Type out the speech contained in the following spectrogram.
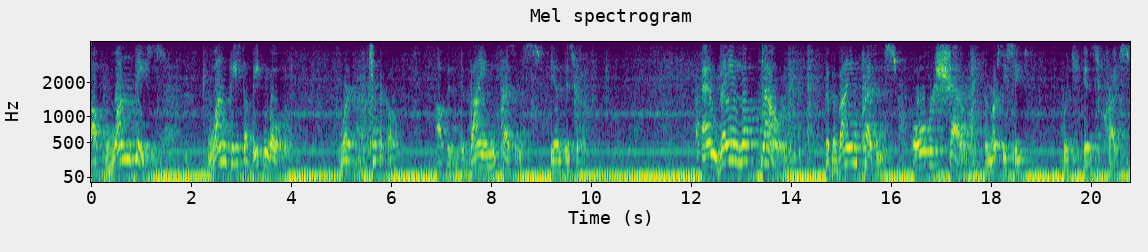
of one piece, one piece of beaten gold, were typical of the divine presence in Israel. And they looked down the divine presence overshadow the mercy seat which is Christ.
